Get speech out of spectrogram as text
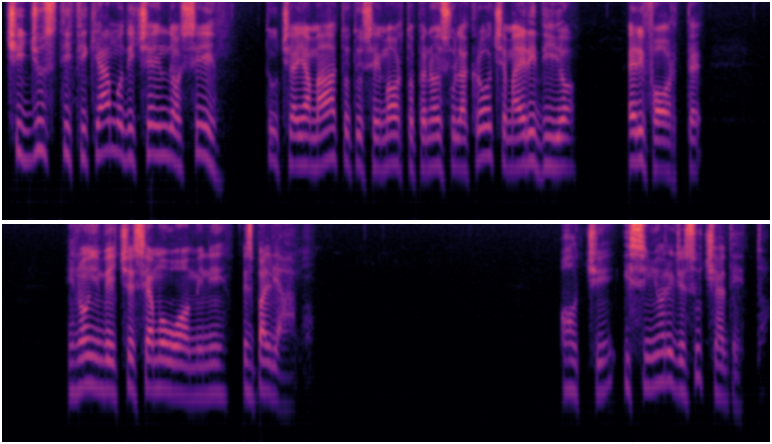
ci giustifichiamo dicendo sì, tu ci hai amato, tu sei morto per noi sulla croce, ma eri Dio, eri forte. E noi invece siamo uomini e sbagliamo. Oggi il Signore Gesù ci ha detto,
